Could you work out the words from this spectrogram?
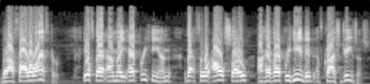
but I follow after. If that I may apprehend that for also I have apprehended of Christ Jesus.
